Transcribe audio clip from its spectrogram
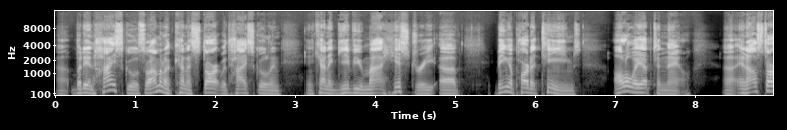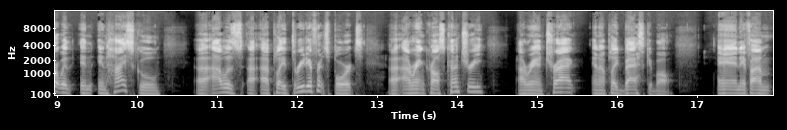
Uh, but in high school, so I'm going to kind of start with high school and, and kind of give you my history of being a part of teams all the way up to now. Uh, and I'll start with in, in high school. Uh, I was I played three different sports. Uh, I ran cross country, I ran track, and I played basketball. And if I'm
